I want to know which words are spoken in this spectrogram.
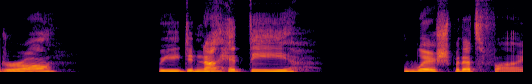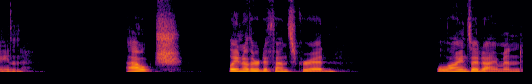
Draw. We did not hit the wish, but that's fine. Ouch. Play another defense grid. Lion's Eye Diamond.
